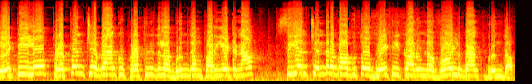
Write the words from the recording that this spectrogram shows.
ఏపీలో ప్రపంచ బ్యాంకు ప్రతినిధుల బృందం పర్యటన. సీఎం చంద్రబాబుతో భేటీ కానున్న వరల్డ్ బ్యాంక్ బృందం.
